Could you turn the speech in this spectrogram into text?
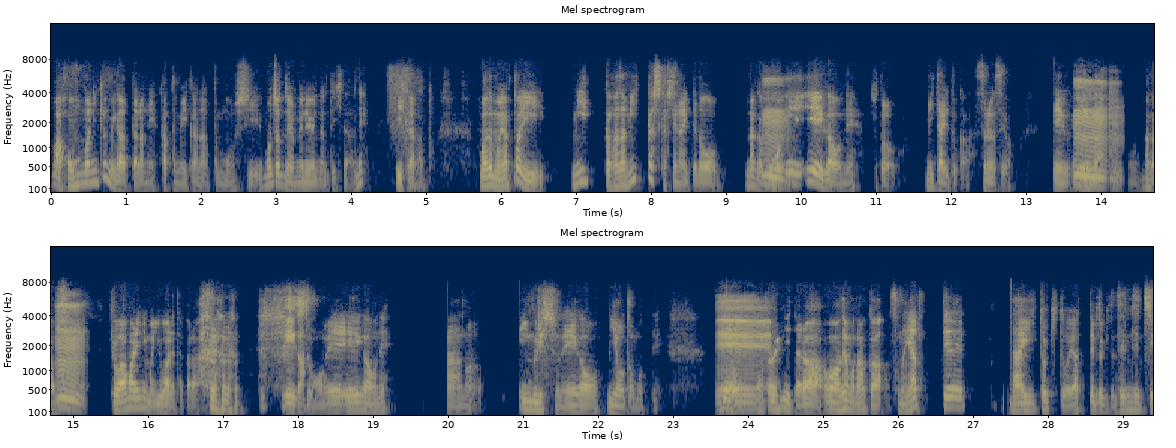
まあ、ほんまに興味があったらね、買ってもいいかなって思うし、もうちょっと読めるようになってきたらね、いいかなと。まあでもやっぱり、3日、まだ3日しかしてないけど、なんかこう、うんえ映画をね、ちょっと見たりとかするんですよ。映映う画。ん。なんか、うん。今日あまりにも言われたから、映画。ちょっ。ともうえ映画をね、あの、 English の映画を見ようと思って。で、まあえそれ聞いたら、わあでもなんか、そのやってない時とやってる時と全然違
